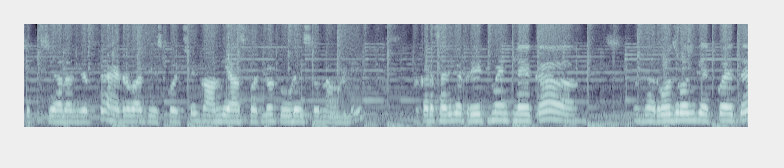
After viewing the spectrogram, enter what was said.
షిఫ్ట్ చేయాలని చెప్తే హైదరాబాద్ తీసుకొచ్చి గాంధీ హాస్పిటల్లో టూ డేస్ ఉన్నామండి. అక్కడ సరిగా ట్రీట్మెంట్ లేక రోజు రోజుకి ఎక్కువైతే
